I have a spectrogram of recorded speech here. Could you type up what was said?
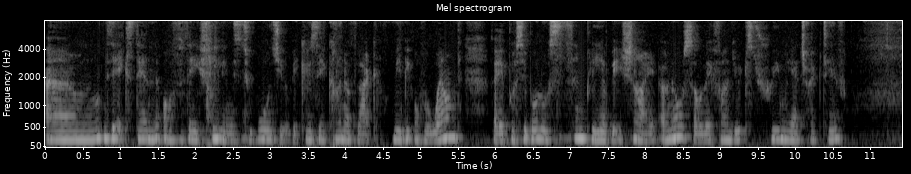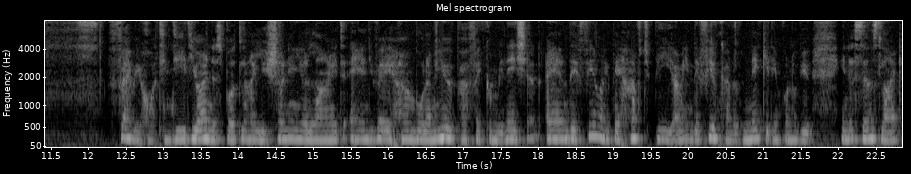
um, the extent of their feelings towards you because they're kind of like maybe overwhelmed, very possible, or simply a bit shy. And also, they find you extremely attractive very hot indeed. You're in the spotlight, you're shining your light, and you're very humble. I mean, you're a perfect combination. And they feel like they have to be, I mean, they feel kind of naked in front of you, in a sense like,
